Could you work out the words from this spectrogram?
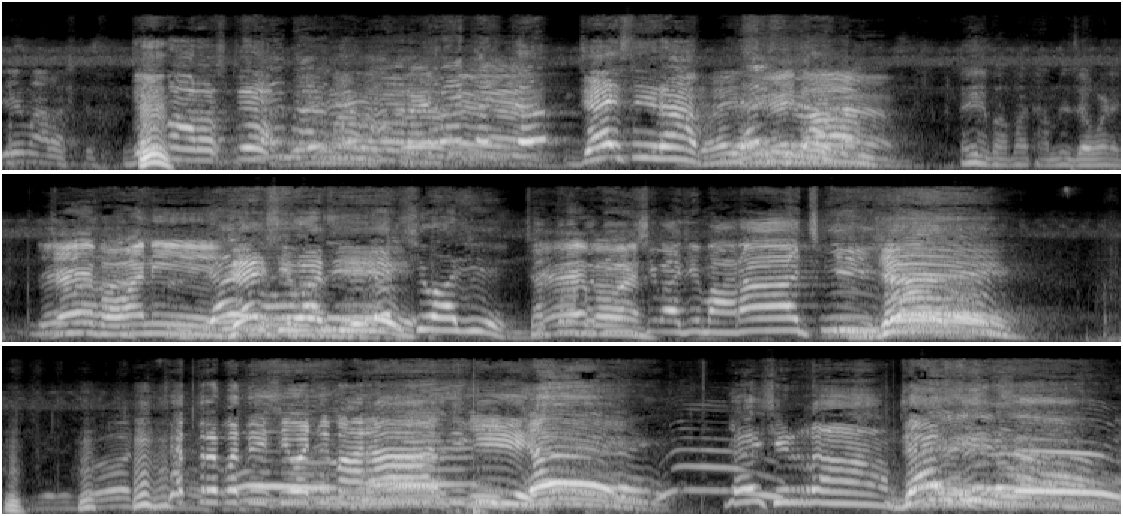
जय महाराष्ट्र. जय महाराष्ट्र. जय श्रीराम. अरे बाबा थांबले जवळ आहे. जय भवानी. जय शिवाजी. जय शिवाजी. छत्रपती शिवाजी महाराज की जय. छत्रपती शिवाजी महाराज की जय. जय श्रीराम. जय श्रीराम.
